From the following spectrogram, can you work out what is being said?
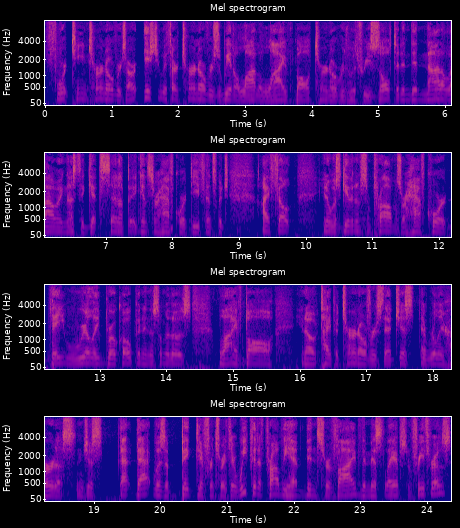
14 turnovers. Our issue with our turnovers is we had a lot of live ball turnovers, which resulted in them not allowing us to get set up against our half court defense, which I felt, you know, was giving them some problems. Our half court, they really broke open into some of those live ball, you know, type of turnovers that just that really hurt us and just that that was a big difference right there. We could have probably have been survived the missed layups and free throws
